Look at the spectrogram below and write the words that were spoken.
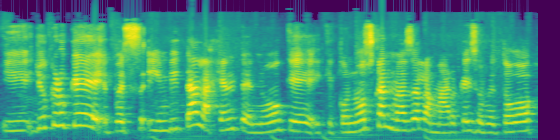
Y yo creo que pues invita a la gente, ¿no? Que, que conozcan más de la marca y sobre todo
